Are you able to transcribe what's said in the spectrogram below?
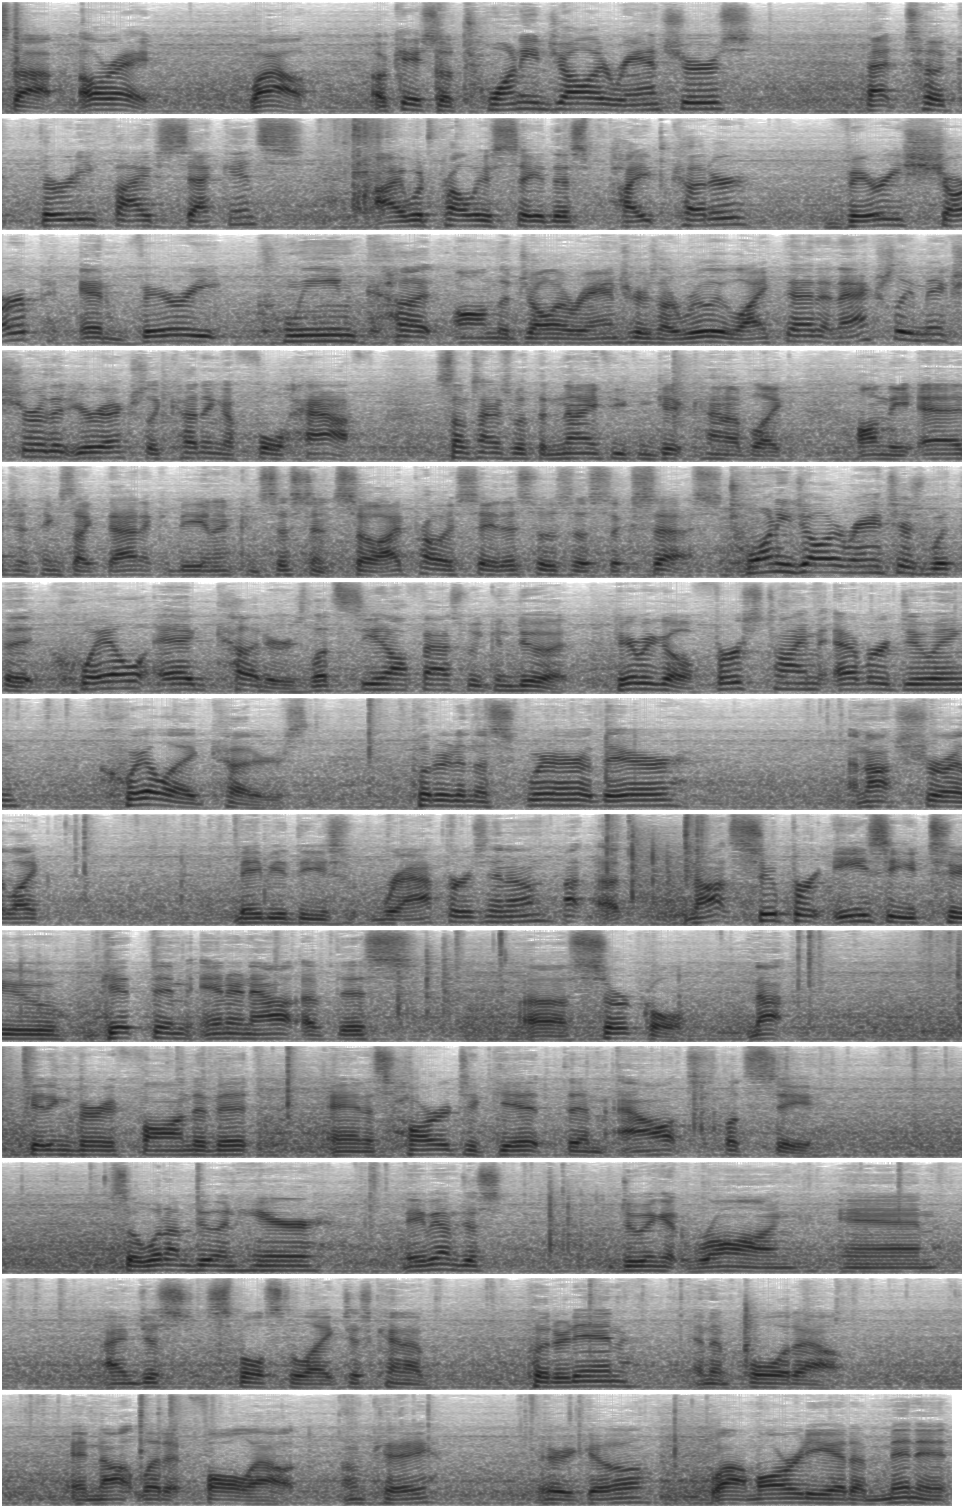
Stop. All right. Wow. Okay, so 20 Jolly Ranchers that took 35 seconds. I would probably say this pipe cutter, very sharp and very clean cut on the Jolly Ranchers. I really like that and actually make sure that you're actually cutting a full half. Sometimes with the knife you can get kind of like on the edge and things like that. It can be inconsistent. So I'd probably say this was a success. 20 Jolly Ranchers with the quail egg cutters. Let's see how fast we can do it. Here we go. First time ever doing quail egg cutters. Put it in the square there. I'm not sure I like maybe these wrappers in them. Not, uh, not super easy to get them in and out of this uh, circle. Not getting very fond of it, and it's hard to get them out. Let's see. So what I'm doing here, maybe I'm just doing it wrong, and I'm just supposed to like just kind of put it in and then pull it out and not let it fall out. Okay, there we go. Well, I'm already at a minute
